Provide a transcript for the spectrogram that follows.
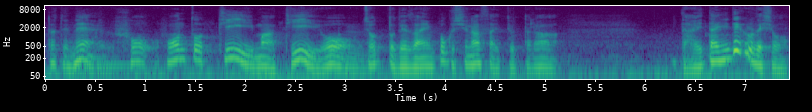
だってねフォフォント T まあ T をちょっとデザインっぽくしなさいって言ったら大体似てくるでしょ。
